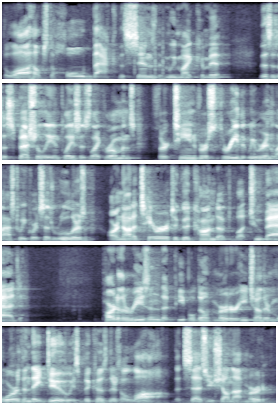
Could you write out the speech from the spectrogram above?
The law helps to hold back the sins that we might commit. This is especially in places like Romans 13, verse 3, that we were in last week, where it says, Rulers are not a terror to good conduct, but to bad. Part of the reason that people don't murder each other more than they do is because there's a law that says you shall not murder.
